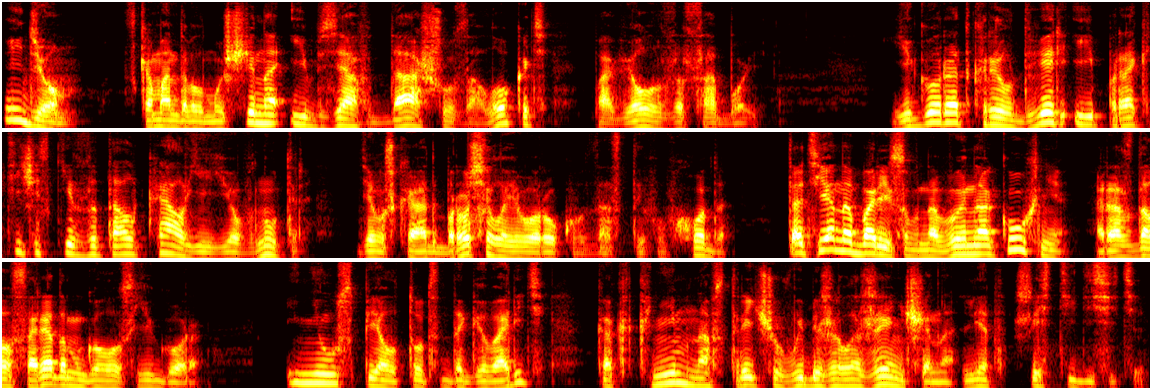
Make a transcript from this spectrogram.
«Идем», — скомандовал мужчина и, взяв Дашу за локоть, повел за собой. Егор открыл дверь и практически затолкал ее внутрь. Девушка отбросила его руку, застыв у входа. «Татьяна Борисовна, вы на кухне?» — раздался рядом голос Егора. И не успел тот договорить, как к ним навстречу выбежала женщина лет шестидесяти.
